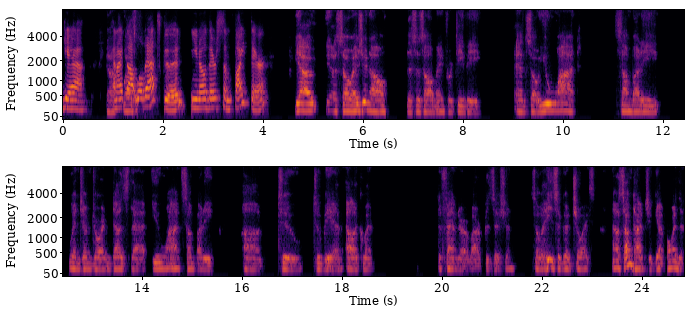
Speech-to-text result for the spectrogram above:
Yeah, Yeah, and I well, thought, well, that's good. You know, there's some fight there. Yeah, yeah, so as you know, this is all made for TV. And so you want somebody, when Jim Jordan does that, you want somebody uh, to, to be an eloquent defender of our position. So he's a good choice. Now, sometimes you get more than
